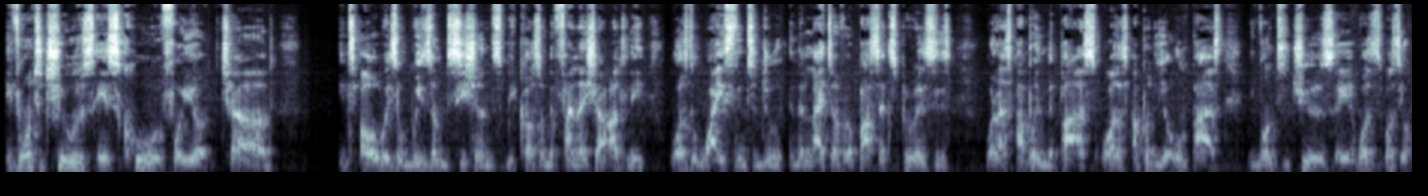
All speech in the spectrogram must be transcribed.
If you want to choose a school for your child, it's always a wisdom decisions because of the financial outlay. What's the wise thing to do in the light of your past experiences? What has happened in the past? What has happened in your own past? You want to choose eh, what's what's your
